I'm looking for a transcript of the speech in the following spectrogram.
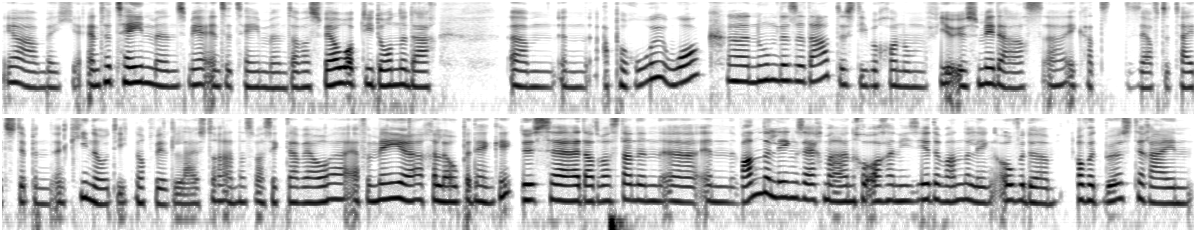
ja, een beetje entertainment, meer entertainment. Dat was wel op die donderdag um, een Aperol Walk uh, noemden ze dat. Dus die begon om vier uur middags. Uh, ik had dezelfde tijdstip een, een, keynote die ik nog wilde luisteren. Anders was ik daar wel uh, even mee gelopen, denk ik. Dus dat was dan een, een wandeling, zeg maar. Een georganiseerde wandeling over, de, het beursterrein.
